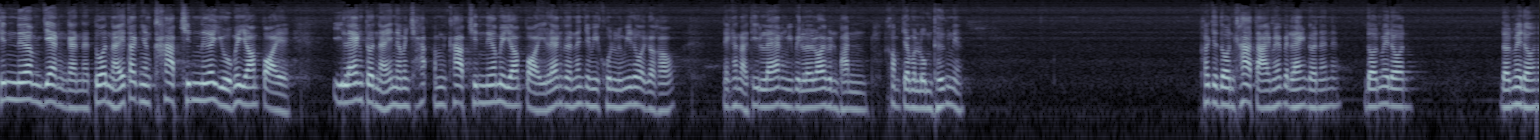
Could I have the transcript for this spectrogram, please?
ชิ้นเนื้อมันแย่งกันนะตัวไหนถ้ายังคาบชิ้นเนื้ออยู่ไม่ยอมปล่อย อีแรงตัวไหนเนี่ยมันมันคาบชิ้นเนื้อไม่ยอมปล่อยแรงตัวนั้นจะมีคุณหรือมีโทษกับเขาในขณะที่แรงมีเป็นร้อยๆเป็นพันเขาจะมาลุมทึงเนี่ยเขาจะโดนฆ่าตายไหมเป็นแรงตัวนั้นนะโดนไม่โดน โดนไม่โดน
